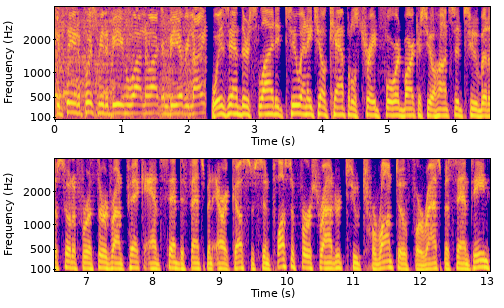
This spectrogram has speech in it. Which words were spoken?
continue to push me to be who I know I can be every night. Wiz and their slided two NHL Capitals trade forward Marcus Johansson to Minnesota for a third round pick and send defenseman Erik Gustafsson plus a first rounder to Toronto for Rasmus Sandin.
